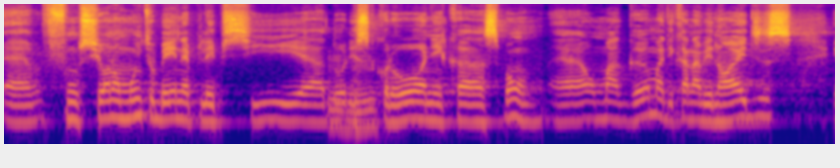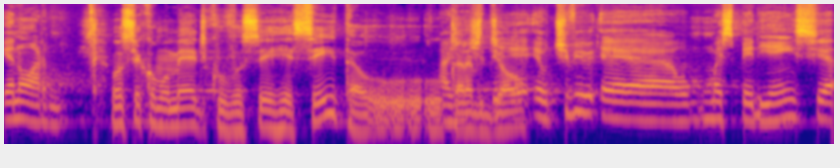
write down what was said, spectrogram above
é, funcionam muito bem na epilepsia, dores uhum. crônicas. Bom, é uma gama de canabinoides enorme. Você, como médico, você receita o, o canabidiol? eu tive é, uma experiência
